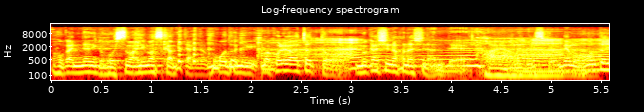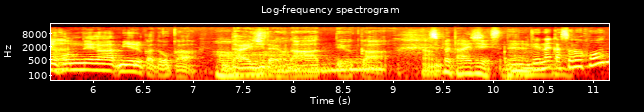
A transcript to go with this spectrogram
他に何かご質問ありますかみたいな モードに、まあ、これはちょっと昔の話なんで、はい、あれですけどでも本当に本音が見えるかどうか大事だよなっていうか。それは大事ですね。でなんかその本音を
